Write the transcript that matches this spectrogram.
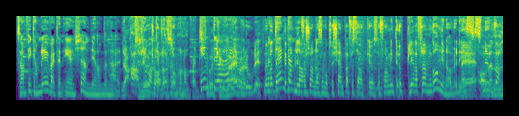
Så han, fick, han blev ju verkligen erkänd genom den här. Jag har aldrig hört talas om han- honom faktiskt. Det var kul. Nej, vad roligt. Men vad tänk deppig man blir för sådana som också kämpar för saker och så får de inte uppleva framgången av det. Det är Eh, av snuvat. en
